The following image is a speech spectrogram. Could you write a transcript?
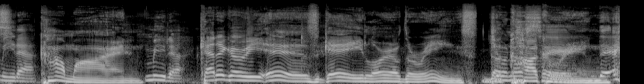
Mira, come on. mira. Category is Gay Lord of the Rings. The Yo no sé.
